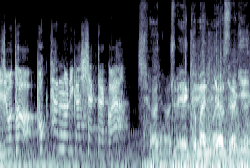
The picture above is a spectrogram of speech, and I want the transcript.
이제부터 폭탄 놀이가 시작될 거야. 저 쬐그만 녀석이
